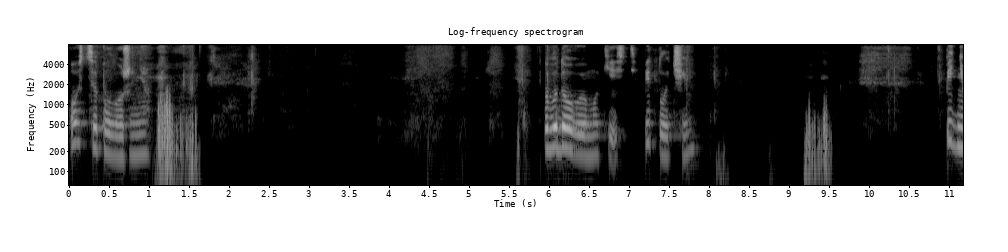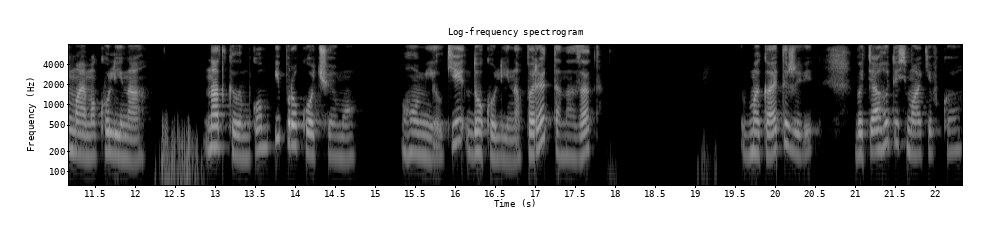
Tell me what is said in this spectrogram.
Ось це положення. Вибудовуємо кість під плечі. Піднімаємо коліна над килимком і прокочуємо гомілки до коліна вперед та назад. Вмикайте живіт, витягуйтесь маківкою.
